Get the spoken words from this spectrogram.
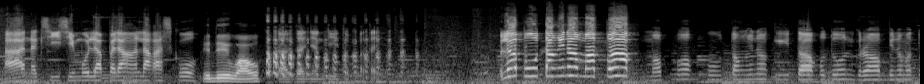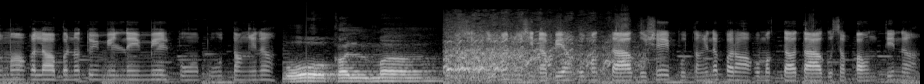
Ah, nagsisimula pa lang ang lakas ko. Hindi, wow. Dadanyan dito, patay. Wala, ina, mapak! Putang ina, kita ko doon. Grabe naman itong mga kalaban na to, email na email. Pu- Putang ina. Oh, kalma. Shit naman, no, sinabihan ko magtago siya eh. Putang ina, parang ako magtatago sa fountain ah.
